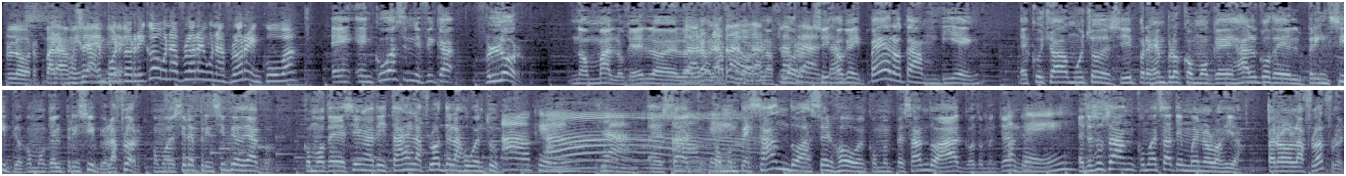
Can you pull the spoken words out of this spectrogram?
flor. Para o mí sea, en. Puerto Rico una flor es una flor, en Cuba En, en Cuba significa flor normal, lo que es la, la- Claro, la- planta, planta. Sí, ok, pero también he escuchado mucho decir, por ejemplo, como que es algo del principio, como que el principio, la flor, como decir el principio de algo. Como te decían a ti, estás en la flor de la juventud. Ah, ok. Ah. Ya. Exacto, Ah, como empezando a ser joven, como empezando a algo, ¿tú me entiendes? Ok. Entonces usan como esa terminología, pero la flor, flor.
